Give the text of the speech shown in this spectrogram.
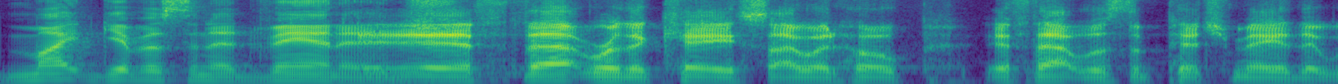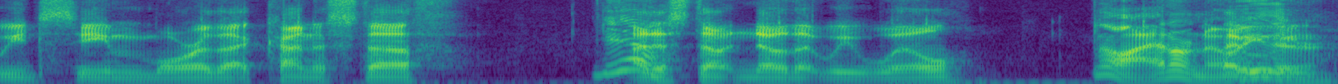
might give us an advantage. If that were the case, I would hope if that was the pitch made that we'd see more of that kind of stuff. Yeah. I just don't know that we will. No, I don't know I mean, either.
